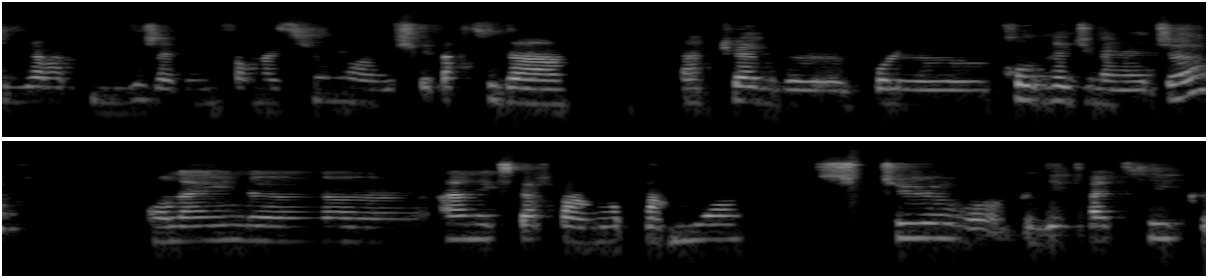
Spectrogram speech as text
hier après-midi, j'avais une formation, euh, je fais partie d'un club euh, pour le progrès du manager. On a une, un expert par mois sur des thématiques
